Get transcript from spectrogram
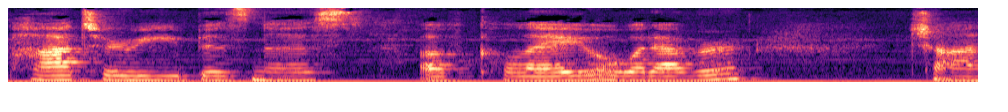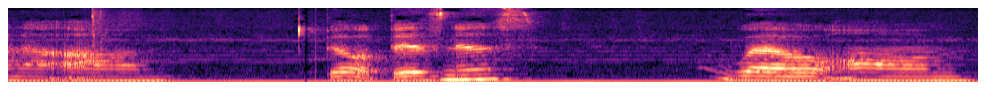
pottery business of clay or whatever. Trying to um, build a business. Well, um,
